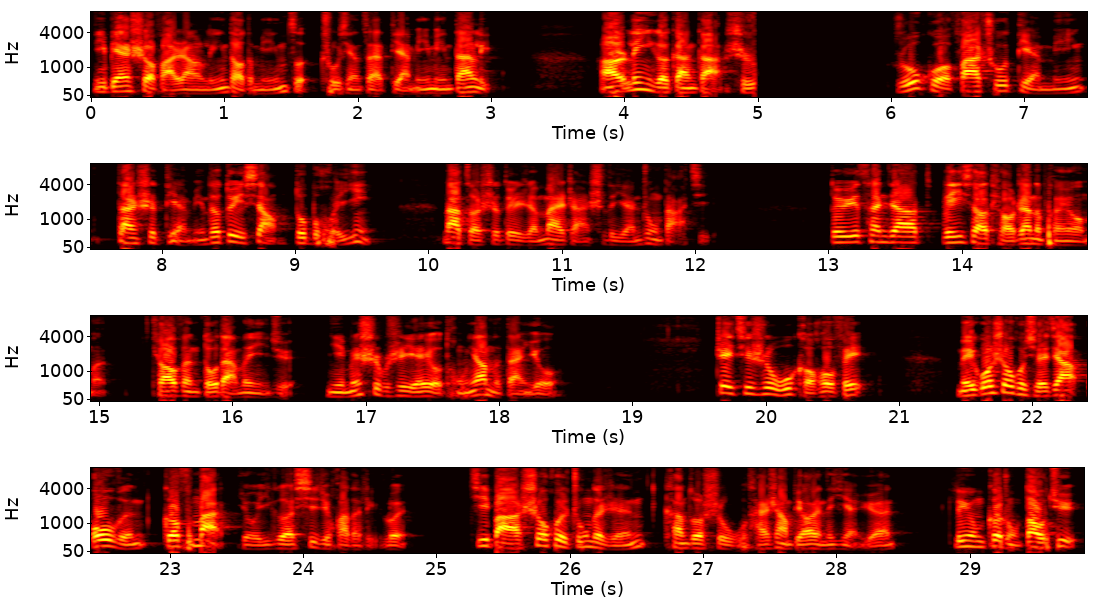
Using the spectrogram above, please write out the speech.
一边设法让领导的名字出现在点名名单里。而另一个尴尬是，如果发出点名，但是点名的对象都不回应，那则是对人脉展示的严重打击。对于参加微笑挑战的朋友们条粉斗胆问一句：你们是不是也有同样的担忧？这其实无可厚非。美国社会学家欧文·戈夫曼有一个戏剧化的理论，即把社会中的人看作是舞台上表演的演员，利用各种道具、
